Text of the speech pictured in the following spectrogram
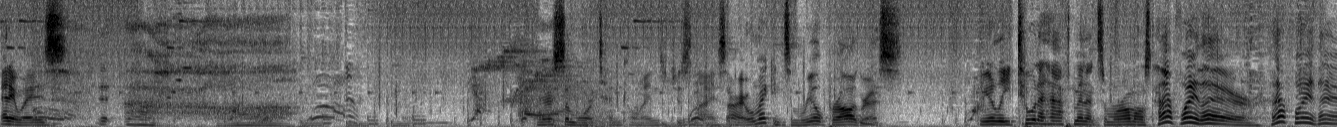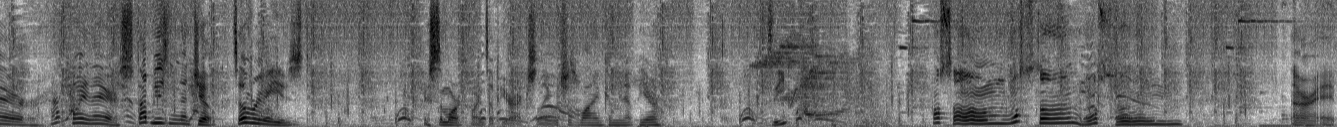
Anyways. It, uh, there's some more 10 coins, which is nice. Alright, we're making some real progress. Nearly two and a half minutes and we're almost halfway there. Halfway there. Halfway there. Stop using that joke. It's overused. There's some more coins up here actually, which is why I'm coming up here. See? Awesome. Awesome. Awesome. Alright.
